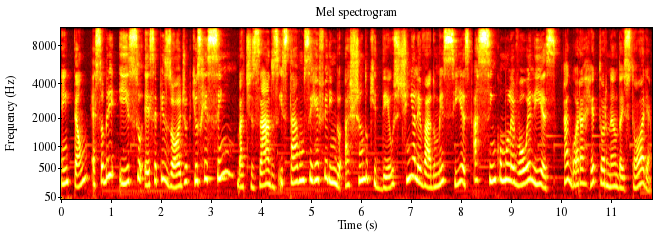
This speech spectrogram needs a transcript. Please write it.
Então então, é sobre isso esse episódio que os recém-batizados estavam se referindo, achando que Deus tinha levado o Messias assim como levou Elias. Agora, retornando à história,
